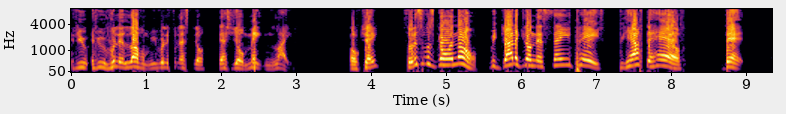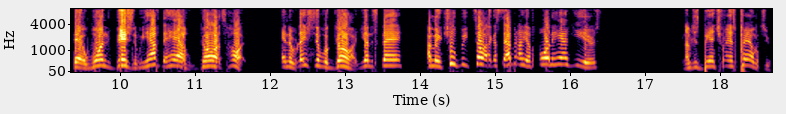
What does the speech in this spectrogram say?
if you if you really love him, you really feel that's your that's your mate in life. Okay. So this is what's going on. We got to get on that same page. We have to have that that one vision. We have to have God's heart and the relationship with God. You understand? I mean, truth be told, like I said, I've been out here four and a half years. I'm just being transparent with you.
